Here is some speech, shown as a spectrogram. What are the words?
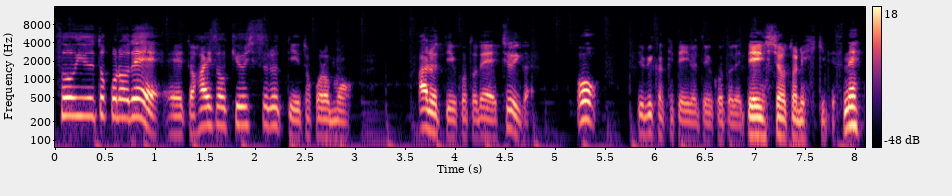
そういうところで、えっ、ー、と、配送休止するっていうところもあるっていうことで、注意が、を呼びかけているということで、電子商取引ですね。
